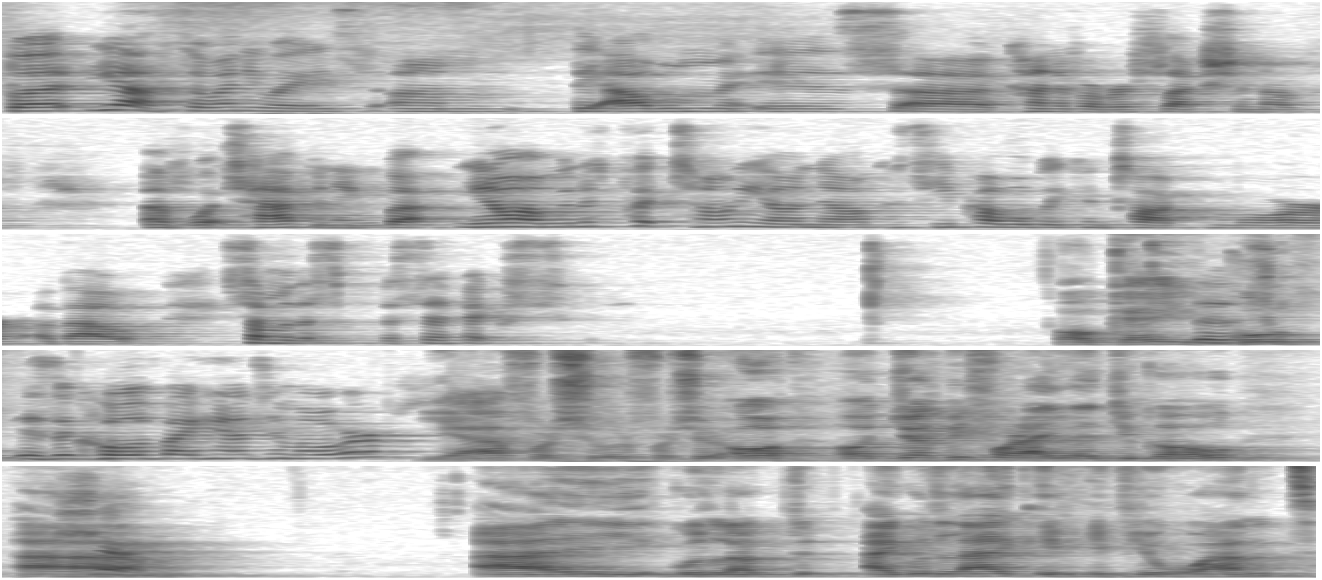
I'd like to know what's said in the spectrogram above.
but yeah so anyways um, the album is uh, kind of a reflection of of what's happening but you know i'm going to put tony on now because he probably can talk more about some of the specifics Okay, Is, cool. Is it cool if I hand him over? Yeah, for sure, for sure. Oh, oh just before I let you go, um, sure. I would like to, I would like if, if you want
